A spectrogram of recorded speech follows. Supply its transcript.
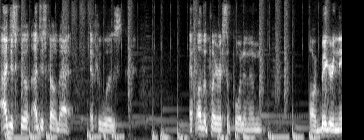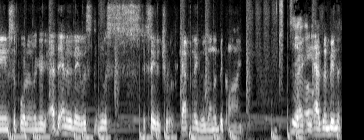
I just feel I just felt that if it was if other players supporting him or bigger names supporting him, at the end of the day, let's let's just say the truth. Kaepernick was on a decline. Yeah. Right? He hasn't been.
